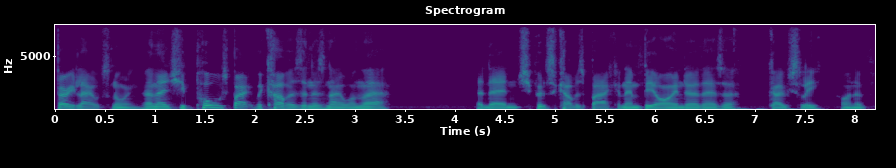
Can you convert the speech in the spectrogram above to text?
very loud snoring and then she pulls back the covers and there's no one there and then she puts the covers back and then behind her there's a ghostly kind of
